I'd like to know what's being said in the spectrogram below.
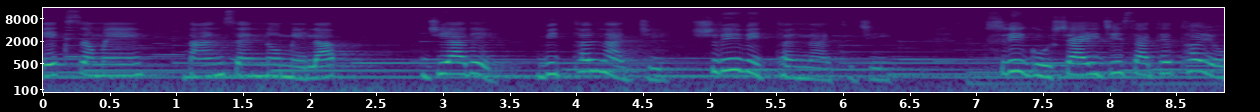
એક સમયે તાનસેનનો મેલાપ જ્યારે વિઠ્ઠલનાથજી, શ્રી વિઠ્ઠલનાથજી, શ્રી ગોસાઈજી સાથે થયો,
